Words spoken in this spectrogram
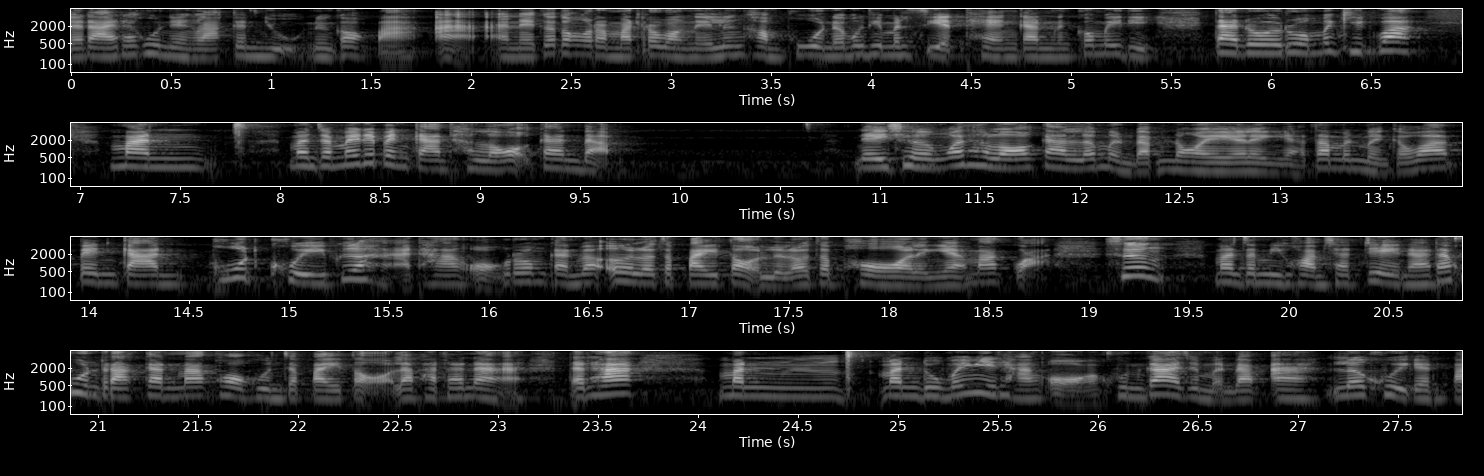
ก็ได้ ถ้าคุณยังรักกันอยู่นึกออกปะอะอันนี้ก็ต้องระมัดระวังในเรื่องคำพูดนะบางทีมันเสียดแทงกันมันก็ไม่ดี แต่โดยรวมไม่คิดว่ามันมันจะไม่ได้เป็นการทะเลาะกันแบบ ในเชิงว่าทะเลาะกันแล้วเหมือนแบบนอยอะไรเงี้ยแต่มันเหมือนกับว่าเป็นการพูดคุยเพื่อหาทางออกร่วมกันว่าเออเราจะไปต่อหรือเราจะพออะไรเงี้ยมากกว่า ซึ่งมันจะมีความชัดเจนนะ ถ้าคุณรักกันมากพอคุณจะไปต่อและพัฒนา แต่ถ้า มันมันดูไม่มีทางออกคุณก็อาจจะเหมือนแบบอะเลิกคุยกันไป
